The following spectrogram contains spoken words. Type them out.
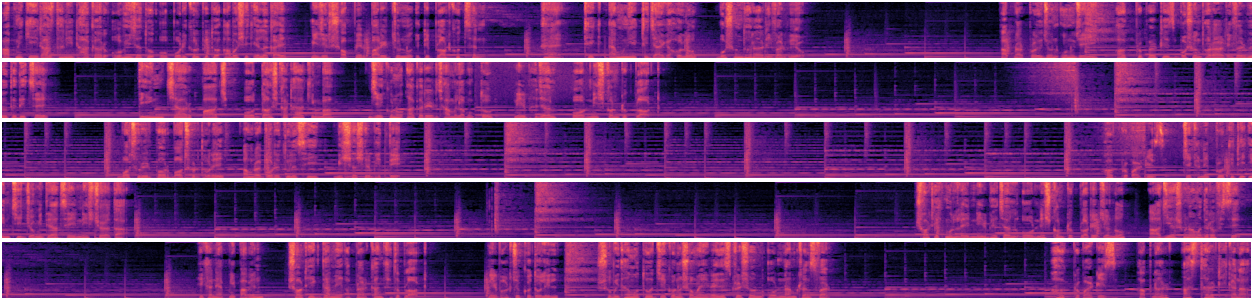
আপনি কি রাজধানী ঢাকার অভিজাত ও পরিকল্পিত আবাসিক এলাকায় নিজের স্বপ্নের বাড়ির জন্য একটি প্লট খুঁজছেন? হ্যাঁ ঠিক এমনই একটি জায়গা হল বসুন্ধরা রিভারভিউ। আপনার প্রয়োজন অনুযায়ী হক প্রপার্টিজ বসুন্ধরা রিভারভিউতে দিচ্ছে তিন, চার, পাঁচ ও দশ কাঠা কিংবা যে কোনো আকারের ঝামেলামুক্ত, নির্ভেজাল ও নিষ্কণ্টক প্লট। বছরের পর বছর ধরে আমরা গড়ে তুলেছি বিশ্বাসের ভিত্তি। হক প্রপার্টিজ যেখানে প্রতিটি ইঞ্চি জমিতে আছে নিশ্চয়তা। সঠিক মূল্যে নির্ভেজাল ও নিষ্কণ্টক প্লটের জন্য আজই আসুন আমাদের অফিসে এখানে আপনি পাবেন সঠিক দামে আপনার কাঙ্ক্ষিত প্লট নির্ভরযোগ্য দলিল সুবিধামতো যে কোনো সময় রেজিস্ট্রেশন ও নাম ট্রান্সফার হক প্রপার্টিজ আপনার আস্থার ঠিকানা।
